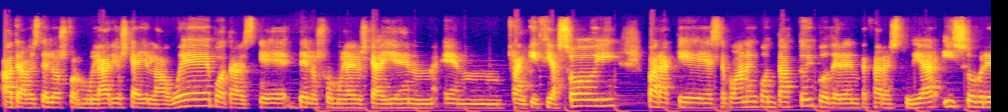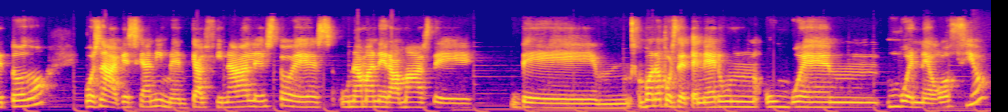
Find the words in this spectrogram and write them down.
a través de los formularios que hay en la web o a través de los formularios que hay en, franquicias hoy para que se pongan en contacto y poder empezar a estudiar. Y sobre todo, pues nada, que se animen, que al final esto es una manera más de, bueno, pues de tener un, buen, un buen negocio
